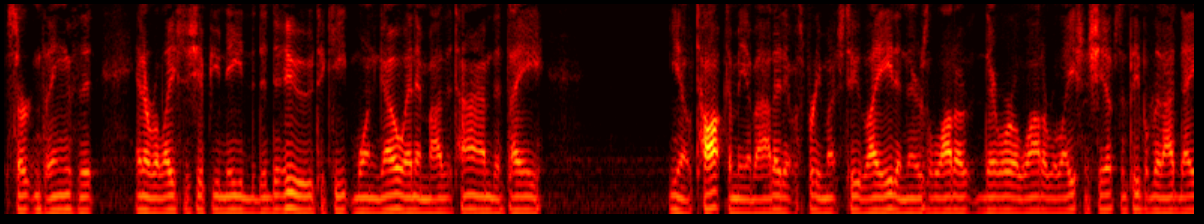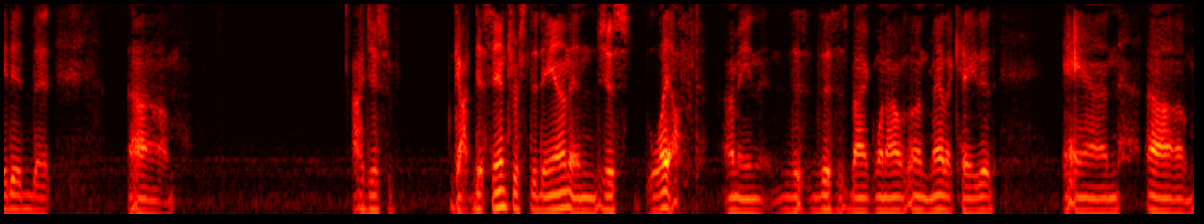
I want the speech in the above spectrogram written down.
certain things that in a relationship you needed to do to keep one going. And by the time that they, you know, talk to me about it, it was pretty much too late. And there's a lot of, there were a lot of relationships and people that I dated that, um, I just got disinterested in and just left. I mean, this, this is back when I was unmedicated and, um,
